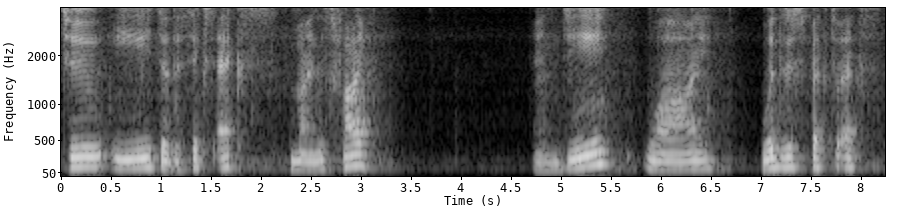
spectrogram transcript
2e to the 6x minus 5 and dy with respect to x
